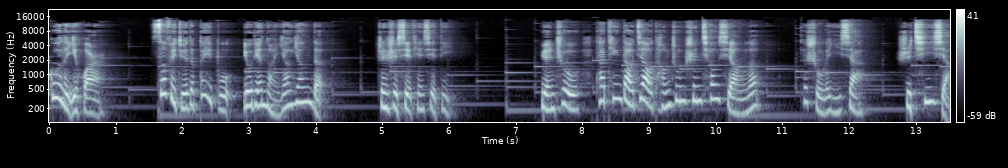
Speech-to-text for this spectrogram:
过了一会儿，索菲觉得背部有点暖洋洋的。真是谢天谢地。远处，他听到教堂钟声敲响了，他数了一下，是七响，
